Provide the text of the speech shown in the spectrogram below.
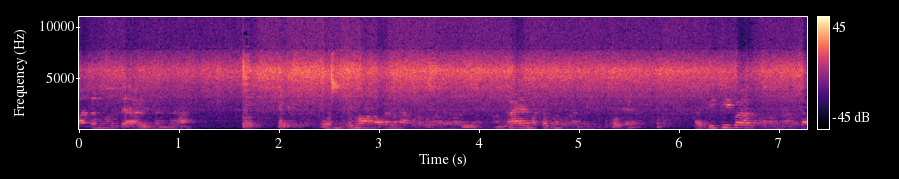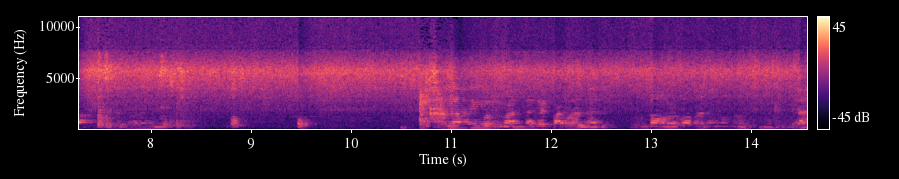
வதங்கவும் தேவையில்லைங்க. கொஞ்சமாக வதங்கினா கூட பரவாயில்ல. வெங்காயம் மட்டும் கொஞ்சம் வதங்கிட்டு அது திட்டிப்பாக இருக்கும். அதனால தான் கொஞ்சம் நல்லா வதங்கி ஒரு மாதிரி இருந்தாலே பரவாயில்ல. அது. இன்னும் அவ்வளோவா வதங்கணும்னு அவசியம் இல்லை.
